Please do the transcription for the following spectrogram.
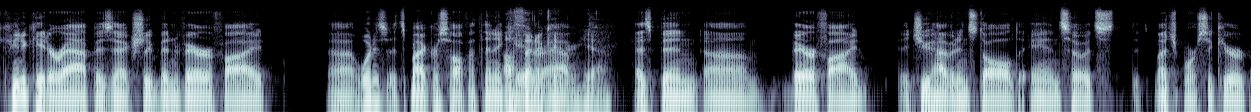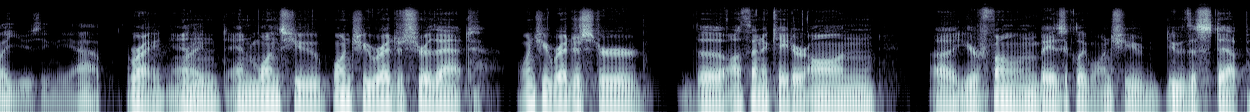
communicator app has actually been verified. Uh, what is it? It's Microsoft Authenticator, Authenticator, app yeah. has been um, verified that you have it installed, and so it's it's much more secure by using the app. Right. And and once you once you register that once you register the authenticator on uh, your phone, basically once you do the step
